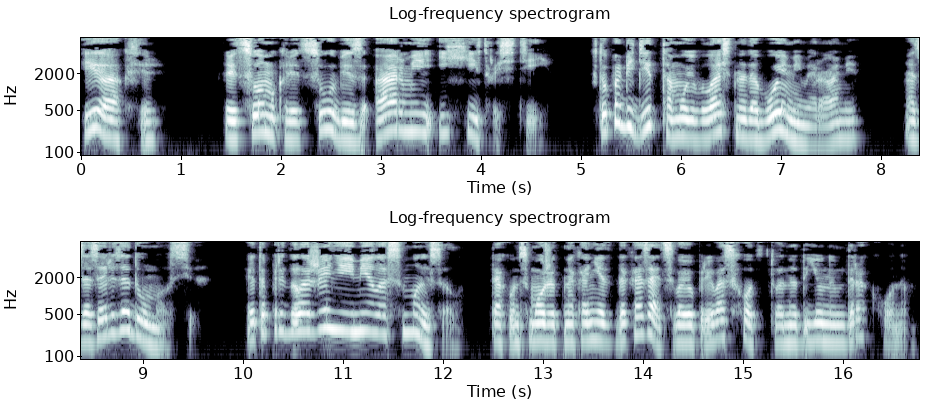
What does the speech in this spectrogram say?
и Аксель. Лицом к лицу, без армии и хитростей. Кто победит, тому и власть над обоими мирами. Азазель задумался. Это предложение имело смысл. Так он сможет, наконец, доказать свое превосходство над юным драконом.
